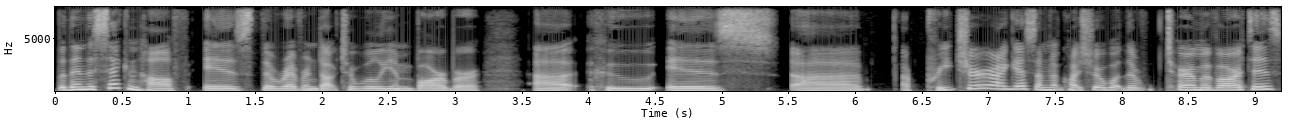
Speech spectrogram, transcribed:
But then the second half is the Reverend Dr. William Barber, uh, who is uh, a preacher, I guess. I'm not quite sure what the term of art is,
